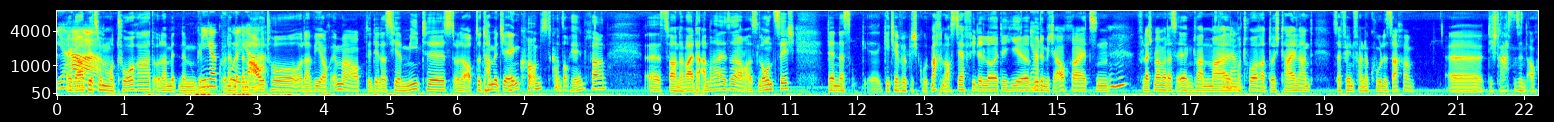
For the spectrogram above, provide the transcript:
Ja. Egal ob jetzt mit dem Motorrad oder mit einem, Gem- Mega oder cool, mit einem ja. Auto oder wie auch immer, ob du dir das hier mietest oder ob du damit hier hinkommst, kannst auch hier hinfahren. Äh, ist zwar eine weite Anreise, aber es lohnt sich, denn das äh, geht hier wirklich gut. Machen auch sehr viele Leute hier, Ja. Mhm. würde mich auch reizen. Vielleicht machen wir das irgendwann mal, Genau. Motorrad durch Thailand. Ist auf jeden Fall eine coole Sache. Äh, die Straßen sind auch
